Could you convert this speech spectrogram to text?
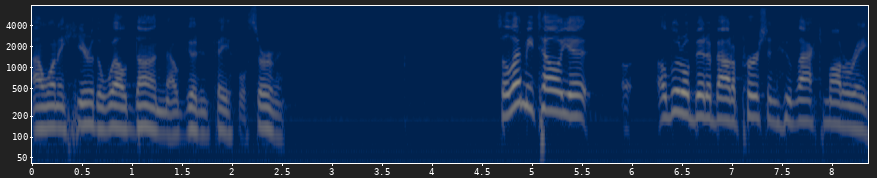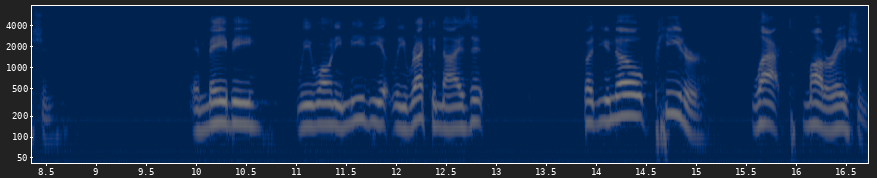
I want to hear the well done, thou good and faithful servant. So let me tell you a little bit about a person who lacked moderation and maybe we won't immediately recognize it. But you know, Peter lacked moderation.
